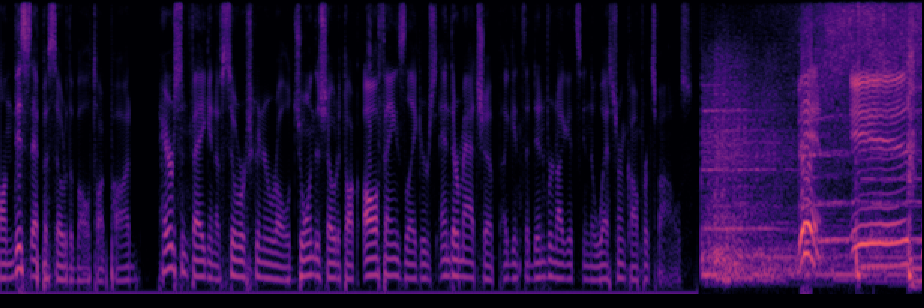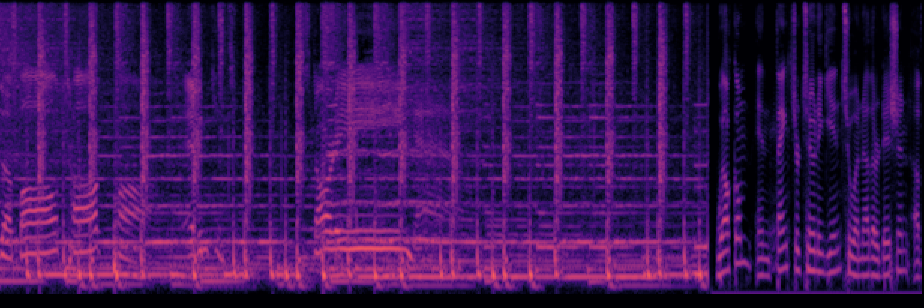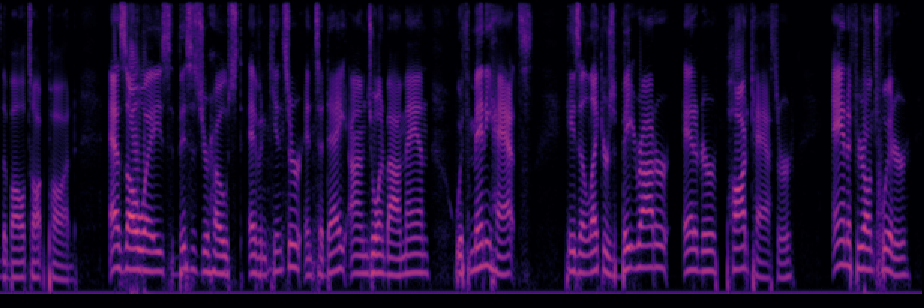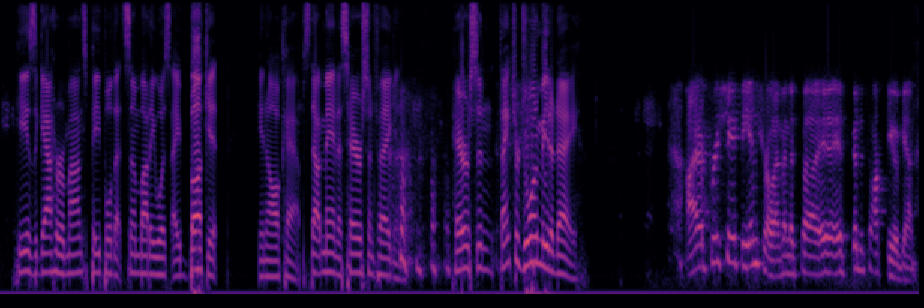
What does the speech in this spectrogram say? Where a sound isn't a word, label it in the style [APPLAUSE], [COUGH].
On this episode of the Ball Talk Pod, Harrison Faigen of Silver Screen and Roll joined the show to talk all things Lakers and their matchup against the Denver Nuggets in the Western Conference Finals. This is the Ball Talk Pod. Evan Kinser. Starting now. Welcome and thanks for tuning in to another edition of the Ball Talk Pod. As always, this is your host, Evan Kinser, and today I'm joined by a man with many hats. He's a Lakers beat writer, editor, podcaster, and if you're on Twitter, he is the guy who reminds people that somebody was a bucket in all caps. That man is Harrison Faigen. [LAUGHS] Harrison, thanks for joining me today. I appreciate the intro, Evan. It's uh, it's good to talk to you again.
